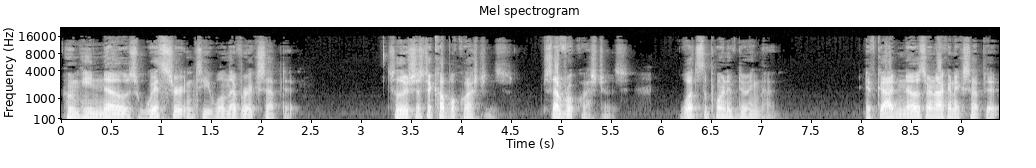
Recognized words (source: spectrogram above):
whom he knows with certainty will never accept it. So there's just a couple questions, several questions. What's the point of doing that? If God knows they're not going to accept it,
